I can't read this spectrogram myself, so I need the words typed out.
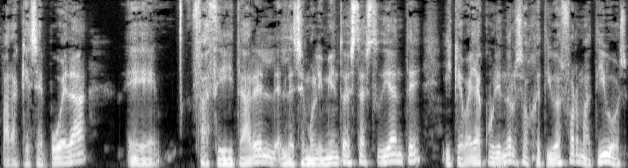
para que se pueda eh, facilitar el, el desenvolvimiento de esta estudiante y que vaya cubriendo los objetivos formativos.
